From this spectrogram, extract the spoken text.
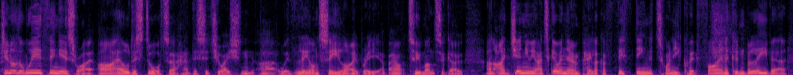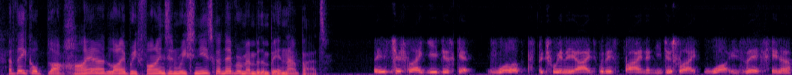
Do you know the weird thing is, right? Our eldest daughter had this situation uh, with Leigh-on-Sea Library about two months ago, and I genuinely had to go in there and pay like a fifteen to twenty quid fine. I couldn't believe it. Have they got like higher library fines in recent years? I never remember them being that bad. It's just like you just get walloped between the eyes with this fine, and you're just like, what is this? You know.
